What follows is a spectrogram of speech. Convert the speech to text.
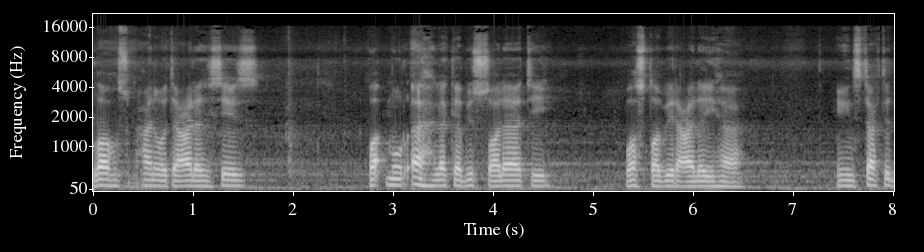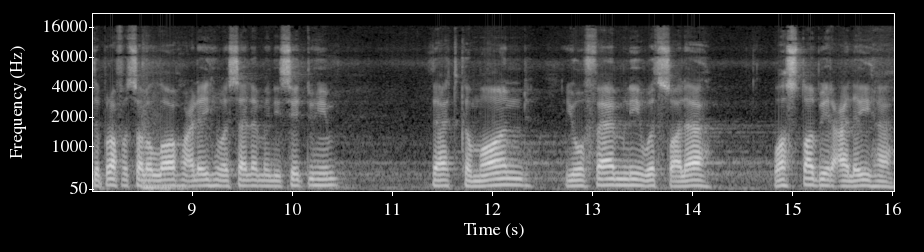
الله سبحانه وتعالى says وأمر أهلك بالصلاة واصطبر عليها He instructed the Prophet صلى الله عليه وسلم and he said to him that command your family with salah واصطبر عليها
